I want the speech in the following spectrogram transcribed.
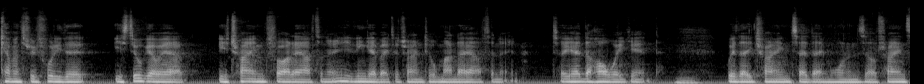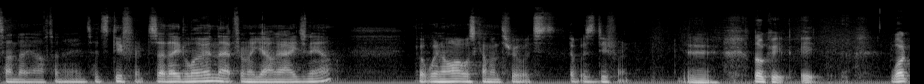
coming through footy that you still go out. You train Friday afternoon. You didn't go back to train until Monday afternoon. So you had the whole weekend hmm. where they train Saturday mornings, they'll train Sunday afternoons. It's different. So they learn that from a young age now. But when I was coming through, it's it was different. Yeah. Look, it, it what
